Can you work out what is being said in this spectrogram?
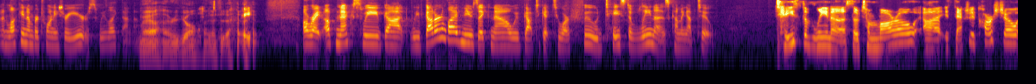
And lucky number 23 years. We like that number. Yeah, there you go. All right, up next we've got we've got our live music now. We've got to get to our food. Taste of Lena is coming up too. Taste of Lena. So tomorrow, uh, it's actually a car show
